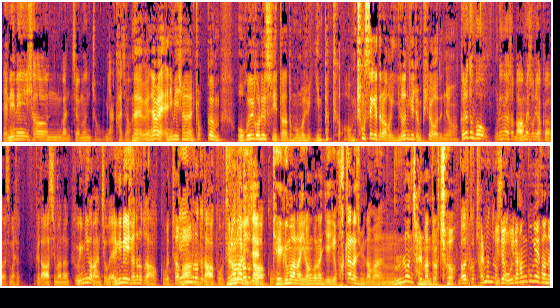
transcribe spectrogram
애니메이션 관점은 조금 약하죠. 네, 왜냐면 애니메이션은 조금 오글거릴 수 있더라도 뭔가 좀 임팩트가 엄청 세게 들어가고 이런 게 좀 필요하거든요. 그래도 뭐 우리나라에서 마음의 소리 아까 말씀하셨 그 나왔지만은 의미가 많죠. 뭐 애니메이션으로도 나왔고 그쵸, 게임으로도. 나왔고 드라마로도 이제 나왔고. 개그마나 이런 거는 얘기가 확 달라집니다만 음. 물론 잘 만들었죠. 맞아, 그거 잘 만들었어요. 이제 오히려 한국에서는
